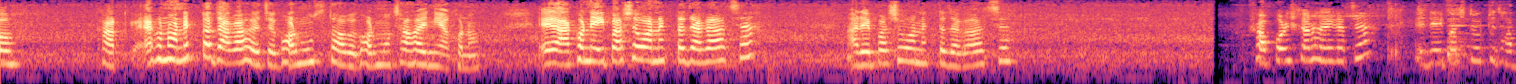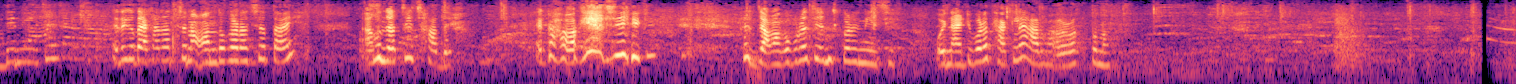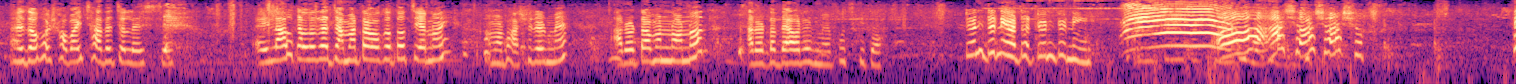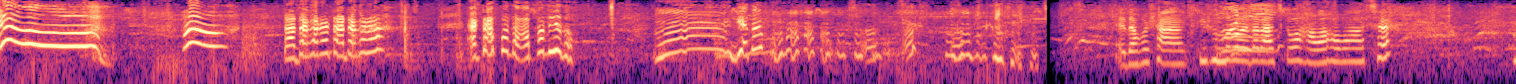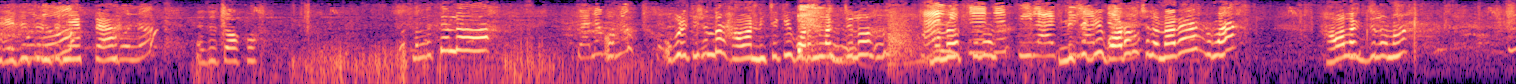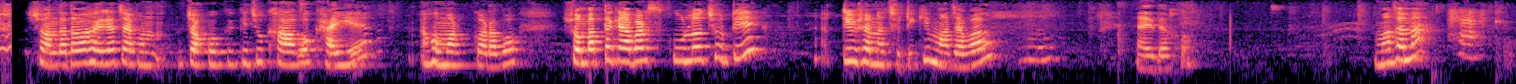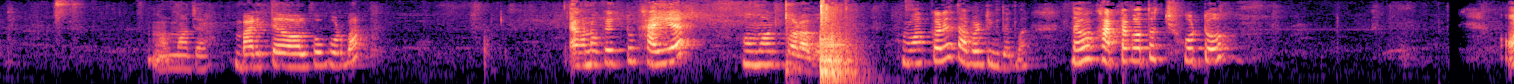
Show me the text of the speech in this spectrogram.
খাট। এখন অনেকটা জায়গা হয়েছে, ঘর মুছতে হবে, ঘর মোছা হয়নি এখনও। এ, এখন এই পাশেও অনেকটা জায়গা আছে, আর এ পাশেও অনেকটা জায়গা আছে। সব পরিষ্কার হয়ে গেছে। এই যে এই পাশটা একটু ঝাঁপ দিয়ে নিয়েছে। এদিকে দেখা যাচ্ছে না, অন্ধকার আছে তাই। এখন যাচ্ছি ছাদে। একটু হাওয়া খেয়ে আসি। জামা কাপড়ও চেঞ্জ করে নিয়েছি। ওই নাইটি পরে থাকলে আর ভালো লাগতো না। এই দেখো, সবাই ছাদে চলে এসছে। এই লাল কালারের জামাটা ওকে তো চেনই আমার ভাসুরের মেয়ে। আর ওটা আমার ননদ, আর ওটা দেওয়ারের মেয়ে, পুচকিটা। টুনটুনি ওটা, টুনটুনি। ও, আসো আসো আসো। টাটা করো টাটা করো। একটা আপা দাও আপা দিয়ে দাও। দিয়ে দাও। এই দেখো কি সুন্দর ওয়েদার আজকেও হাওয়া হাওয়া আছে। এই যে টুনটুনি একটা। এই যে চকো। মানে উপরে কি সুন্দর হাওয়া নিচে কি গরম লাগছিল? মনে হচ্ছিল নিচে কি গরম ছিল না রে রুমা? হাওয়া লাগছিল না? সন্ধ্যা দেওয়া হয়ে গেছে এখন চকোকে কিছু খাওয়াবো খাইয়ে হোমওয়ার্ক করাবো। সোমবার থেকে আবার স্কুলও ছুটি টিউশনও ছুটি কি মজা বল? এই দেখো। মজা না? মজা। বাড়িতে অল্প পড়বা। এখন ওকে একটু খাইয়ে হোমওয়ার্ক করাবো। হোমওয়ার্ক করে তারপর টিভি দেখবা। দেখো খাটটা কত ছোট।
